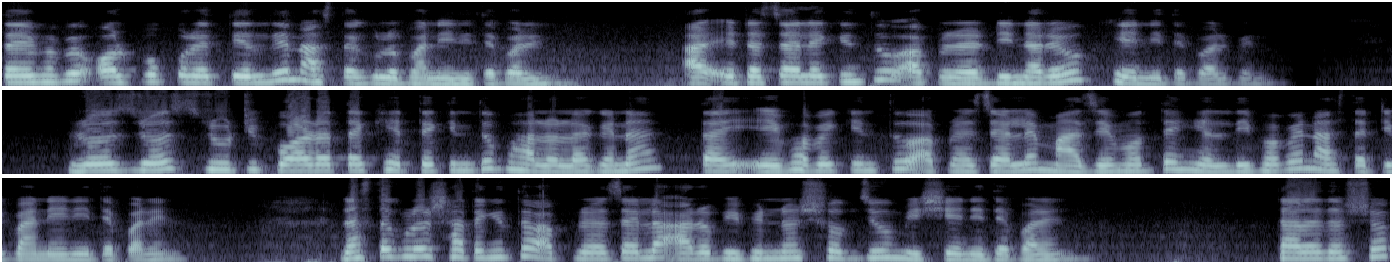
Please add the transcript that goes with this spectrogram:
তাই এভাবে অল্প করে তেল দিয়ে নাস্তাগুলো বানিয়ে নিতে পারেন। আর এটা চাইলে কিন্তু আপনারা ডিনারেও খেয়ে নিতে পারবেন। রোজ রোজ রুটি পরোটা খেতে কিন্তু ভালো লাগে না, তাই এভাবে কিন্তু আপনারা চাইলে মাঝে মধ্যে হেলদিভাবে নাস্তাটি বানিয়ে নিতে পারেন। নাস্তাগুলোর সাথে কিন্তু আপনারা চাইলে আরও বিভিন্ন সবজিও মিশিয়ে নিতে পারেন। তাহলে দর্শক,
